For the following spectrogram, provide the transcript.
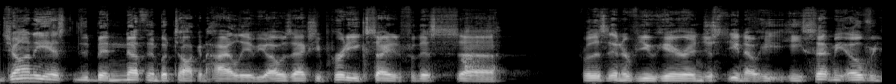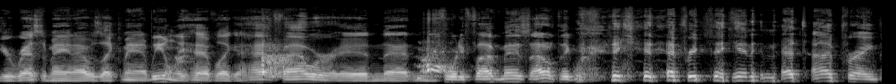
Johnny has been nothing but talking highly of you. I was actually pretty excited for this. Uh, for this interview here and just you know he he sent me over your resume and I was like man we only have like a half hour and that in 45 minutes. I don't think we're going to get everything in in that time frame.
